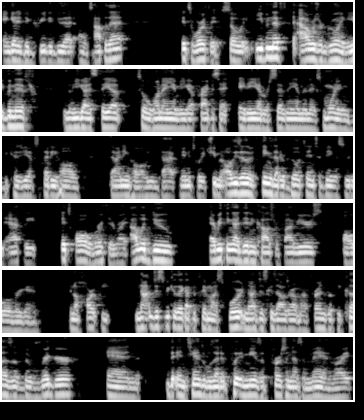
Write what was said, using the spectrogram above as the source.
and get a degree to do that on top of that, it's worth it. So even if the hours are growing, even if you know you got to stay up till 1 a.m. you got practice at 8 a.m. or 7 a.m. the next morning because you have study hall, dining hall, you've got mandatory treatment, all these other things that are built into being a student athlete, it's all worth it, right? I would do everything I did in college for five years all over again in a heartbeat. Not just because I got to play my sport, not just because I was around my friends, but because of the rigor and the intangibles that it put in me as a person, as a man, right?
